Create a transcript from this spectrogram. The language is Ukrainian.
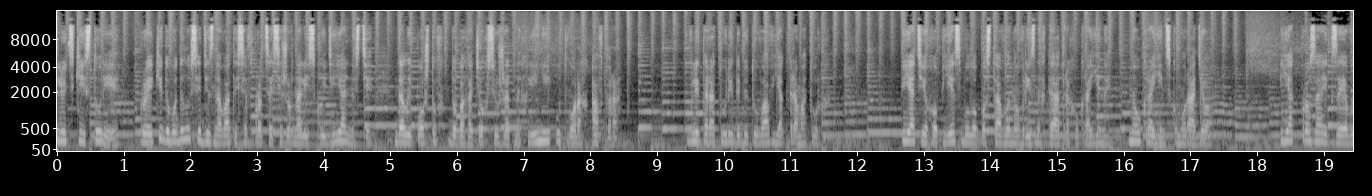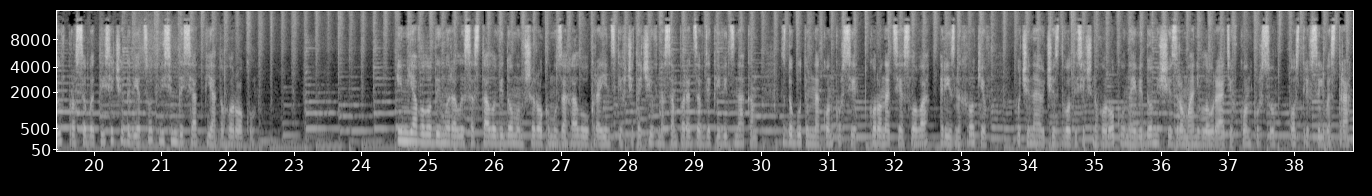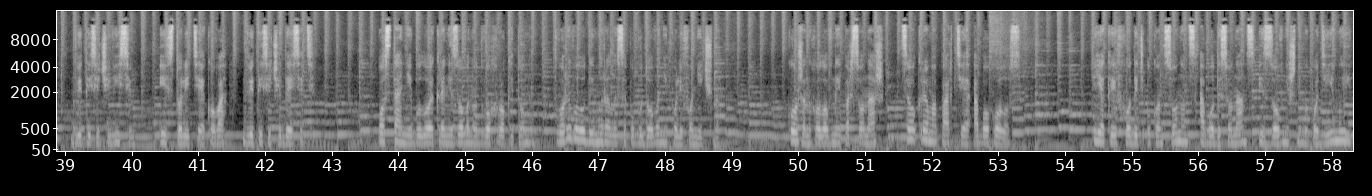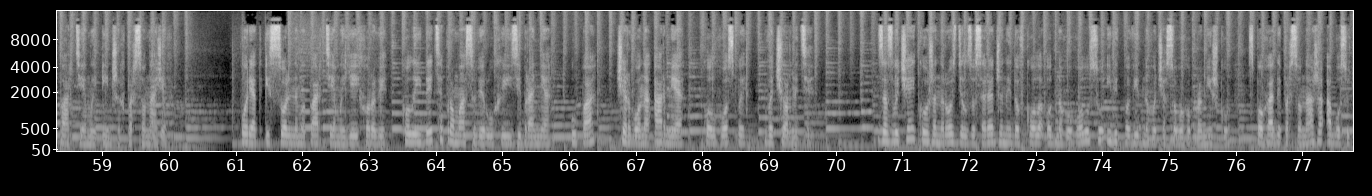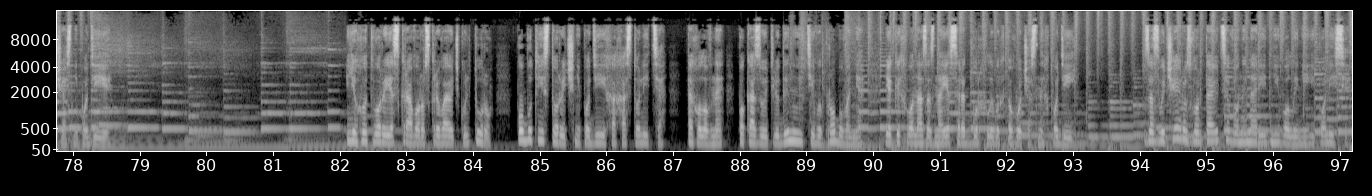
Людські історії, про які доводилося дізнаватися в процесі журналістської діяльності, дали поштовх до багатьох сюжетних ліній у творах автора. В літературі дебютував як драматург. П'ять його п'єс було поставлено в різних театрах України на українському радіо. Як прозаїк заявив про себе 1985 року. Ім'я Володимира Лиса стало відомим широкому загалу українських читачів насамперед завдяки відзнакам, здобутим на конкурсі Коронація слова різних років, починаючи з 2000 року найвідоміші з романів лауреатів конкурсу Острів Сильвестра 2008 і Століття Якова 2010. Останній було екранізовано двох роки тому. Твори Володимира Лиса побудовані поліфонічно. Кожен головний персонаж це окрема партія або голос який входить у консонанс або дисонанс із зовнішніми подіями і партіями інших персонажів. Поряд із сольними партіями є й хорові, коли йдеться про масові рухи і зібрання, УПА, Червона армія, колгоспи, вечорниці. Зазвичай кожен розділ зосереджений довкола одного голосу і відповідного часового проміжку, спогади персонажа або сучасні події. Його твори яскраво розкривають культуру, побут історичні події хаха століття, та головне, показують людину і ті випробування, яких вона зазнає серед бурхливих тогочасних подій. Зазвичай розгортаються вони на рідній Волині і Полісі.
